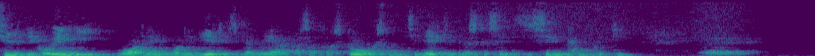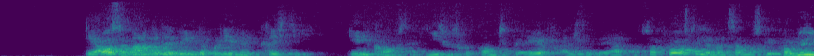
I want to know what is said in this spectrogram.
tid, vi går ind i, hvor det, hvor det virkelig skal være altså forståelsen og intellektet, der skal sættes i centrum, fordi øh, der er også mange, der venter på det her med Kristi genkomst, at Jesus skal komme tilbage og frelse verden. Og så forestiller man sig måske på ny,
